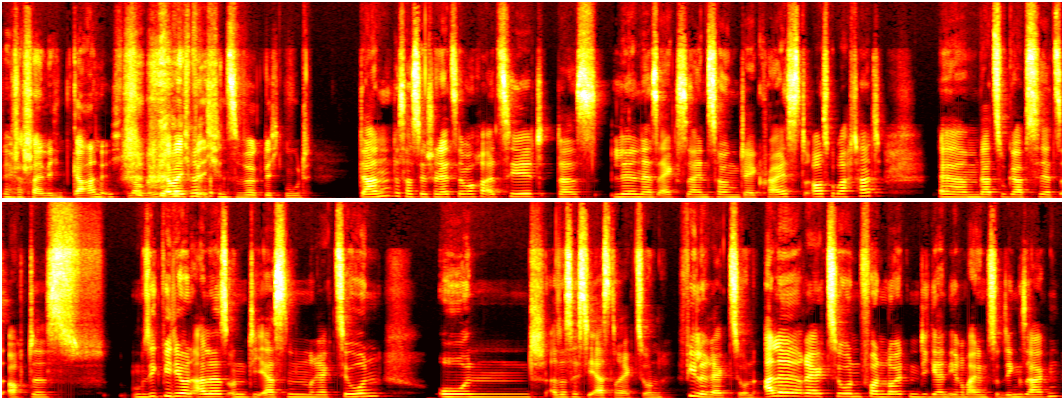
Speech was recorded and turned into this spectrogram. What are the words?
Wahrscheinlich gar nicht, glaube ich. Aber ich, ich finde es wirklich gut. Dann, das hast du ja schon letzte Woche erzählt, dass Lil Nas X seinen Song J. Christ rausgebracht hat. Ähm, dazu gab es jetzt auch das Musikvideo und alles und die ersten Reaktionen. Und, also das heißt die ersten Reaktionen, viele Reaktionen. Alle Reaktionen von Leuten, die gerne ihre Meinung zu Dingen sagen,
